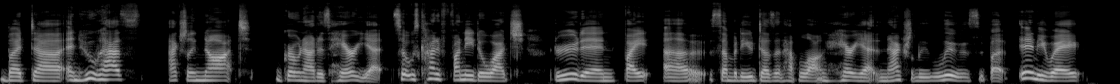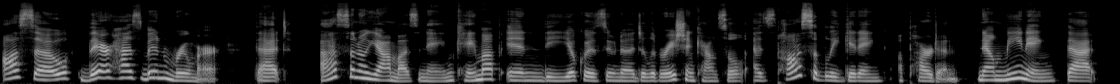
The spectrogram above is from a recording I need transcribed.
but uh, and who has actually not grown out his hair yet. So it was kind of funny to watch Ryuden fight uh, somebody who doesn't have long hair yet and actually lose. But anyway, also there has been rumor that Asanoyama's name came up in the Yokozuna Deliberation Council as possibly getting a pardon. Now, meaning that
